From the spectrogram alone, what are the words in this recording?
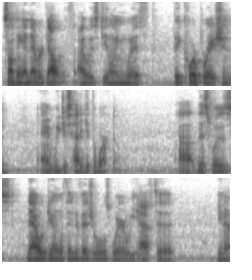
something I never dealt with. I was dealing with big corporation, and we just had to get the work done. Uh, this was now we're dealing with individuals where we have to, you know,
